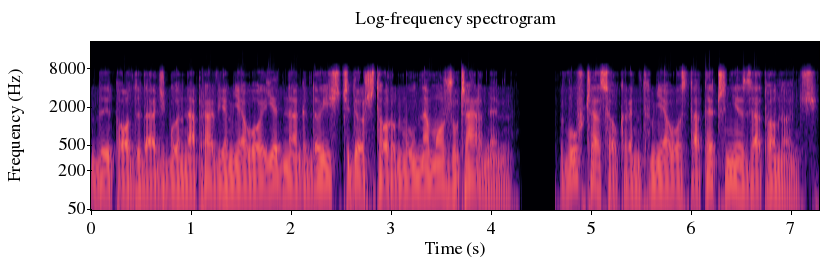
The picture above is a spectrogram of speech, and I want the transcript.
by poddać go naprawie miało jednak dojść do sztormu na Morzu Czarnym. Wówczas okręt miał ostatecznie zatonąć.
